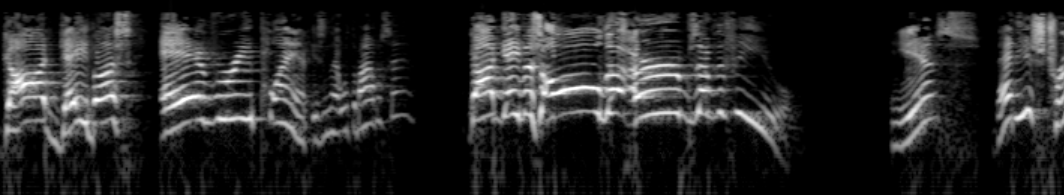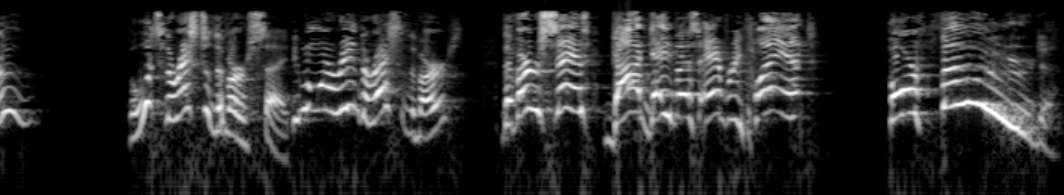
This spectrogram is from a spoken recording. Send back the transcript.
God gave us every plant. Isn't that what the Bible says? God gave us all the herbs of the field. Yes, that is true. But what's the rest of the verse say? People don't want to read the rest of the verse. The verse says God gave us every plant for food.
